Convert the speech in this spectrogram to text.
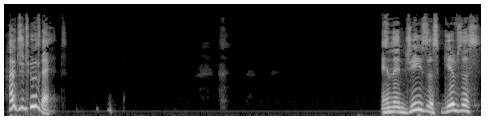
How'd you do that? And then Jesus gives us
